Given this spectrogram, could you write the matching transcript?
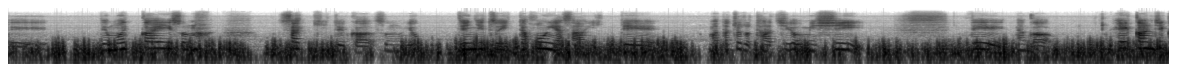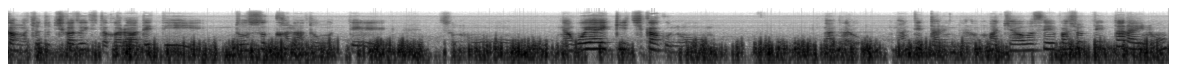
てでもう一回その さっきというかそのよ前日行った本屋さん行ってまたちょっと立ち読みしでなんか閉館時間がちょっと近づいてたから出てどうすっかなと思ってその名古屋駅近くのなんだろう何て言ったらいいんだろう待ち合わせ場所って言ったらいいの？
